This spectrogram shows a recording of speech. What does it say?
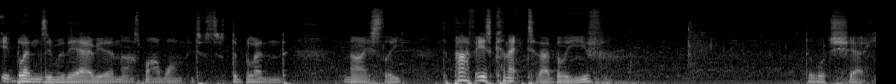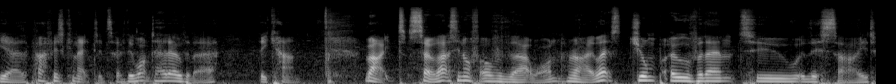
it, blends in with the area, and that's what I want. It's just to blend nicely. The path is connected, I believe. Double check. Yeah, the path is connected, so if they want to head over there, they can. Right, so that's enough of that one. Right, let's jump over then to this side,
